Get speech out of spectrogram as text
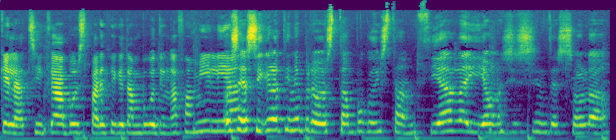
que la chica pues parece que tampoco tenga familia. O sea, sí que la tiene, pero está un poco distanciada y aún así se siente sola.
